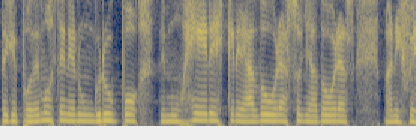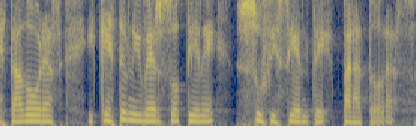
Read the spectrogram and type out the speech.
de que podemos tener un grupo de mujeres creadoras, soñadoras, manifestadoras y que este universo tiene suficiente para todas.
